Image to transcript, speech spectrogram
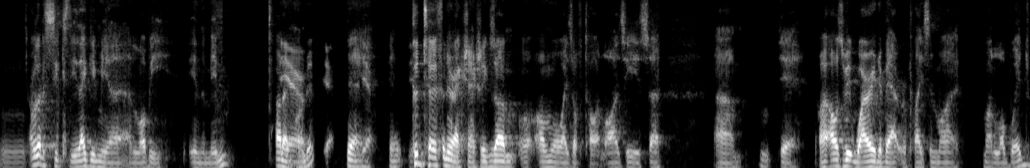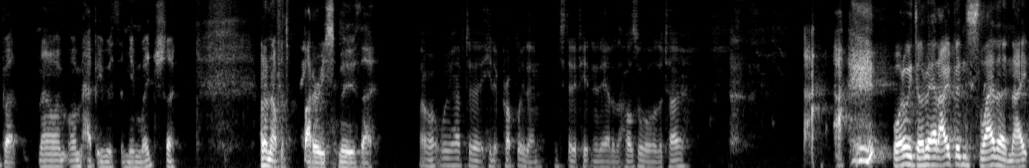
Mm, I got a 60. They give me a, a lobby in the MIM. I don't yeah, mind it. Yeah. Yeah, Yeah. yeah. Good turf interaction actually, because I'm I'm always off tight lines here. So, um, yeah, I, I was a bit worried about replacing my my lob wedge, but no, I'm I'm happy with the MIM wedge. So, I don't know if it's buttery smooth though. Oh, well, we have to hit it properly then, instead of hitting it out of the hosel or the toe. what are we talking about? Open slather, Nate.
